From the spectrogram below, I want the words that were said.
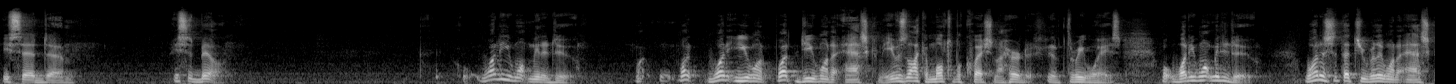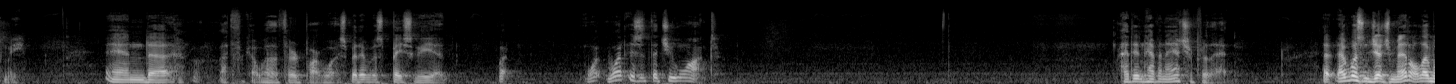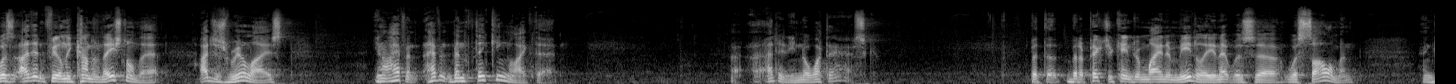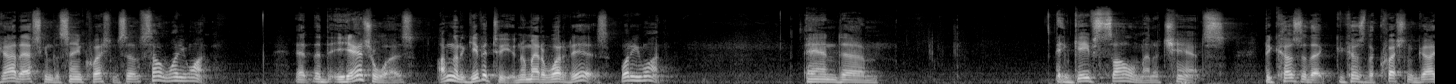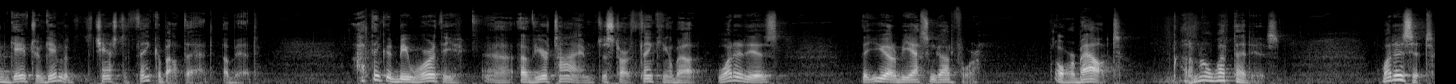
He said, um, "He said, Bill." what do you want me to do? What, what, what, do you want, what do you want to ask me? It was like a multiple question. I heard it in three ways. What, what do you want me to do? What is it that you really want to ask me? And uh, I forgot what the third part was, but it was basically it. What, what, what is it that you want? I didn't have an answer for that. That wasn't judgmental. It wasn't, I didn't feel any condemnation on that. I just realized, you know, I haven't, I haven't been thinking like that. I didn't even know what to ask. But, the, but a picture came to mind immediately, and it was, uh, Solomon. And God asked him the same question. So, Solomon, what do you want? And the answer was, I'm going to give it to you no matter what it is. What do you want? And, um, and gave Solomon a chance because of that, because of the question God gave to him, gave him a chance to think about that a bit. I think it would be worthy uh, of your time to start thinking about what it is that you got to be asking God for or about. I don't know what that is. What is it?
